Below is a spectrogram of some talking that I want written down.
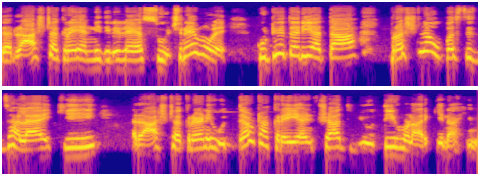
तर राज ठाकरे यांनी दिलेल्या या सूचनेमुळे कुठेतरी आता प्रश्न उपस्थित झालाय की राज ठाकरे आणि उद्धव ठाकरे यांच्यात युती होणार की नाही?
